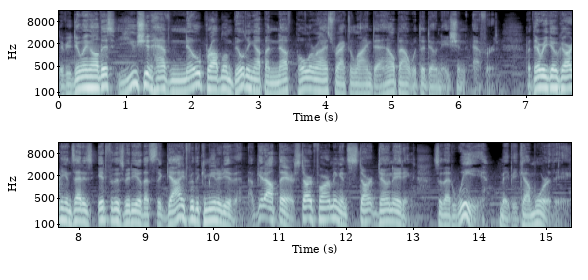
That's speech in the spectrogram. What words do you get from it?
If you're doing all this, you should have no problem building up enough polarized fractaline to help out with the donation effort. But there we go, Guardians. That is it for this video. That's the guide for the community event. Now get out there, start farming, and start donating so that we may become worthy.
